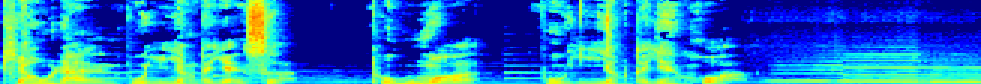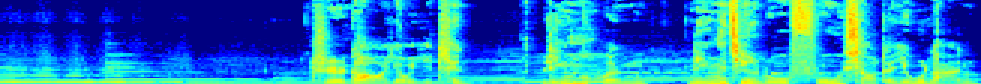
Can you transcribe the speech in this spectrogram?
漂染不一样的颜色，涂抹不一样的烟火，直到有一天。灵魂宁静如拂晓的幽兰，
